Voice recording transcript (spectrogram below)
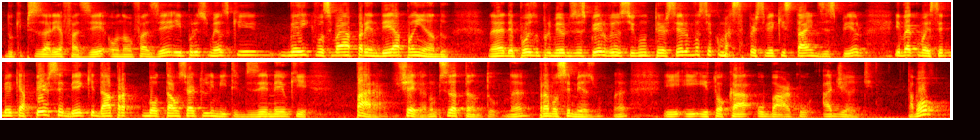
do que precisaria fazer ou não fazer, e por isso mesmo que meio que você vai aprender apanhando. Né? Depois do primeiro desespero, vem o segundo, terceiro, e você começa a perceber que está em desespero e vai começar meio que a perceber que dá para botar um certo limite, dizer meio que para, chega, não precisa tanto, né? Para você mesmo, né? E, e, e tocar o barco adiante, tá bom?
